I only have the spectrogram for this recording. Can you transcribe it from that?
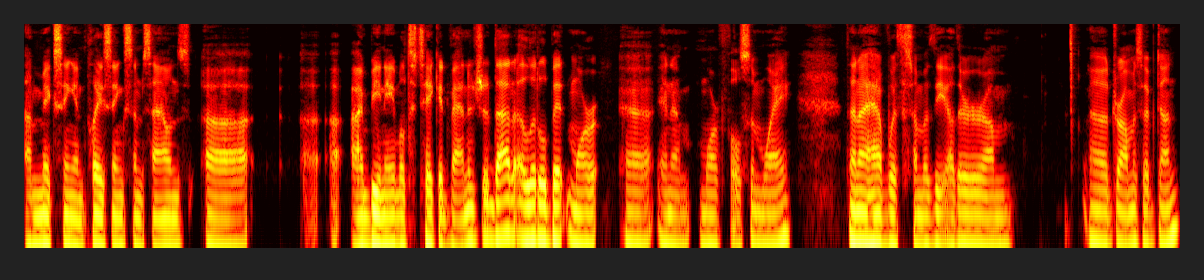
I'm mixing and placing some sounds. Uh, uh, I'm being able to take advantage of that a little bit more uh, in a more fulsome way than I have with some of the other um, uh, dramas I've done.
